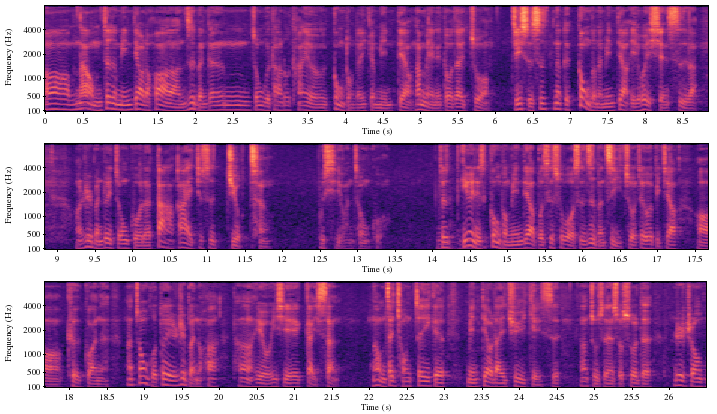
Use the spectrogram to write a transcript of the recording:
哦，那我们这个民调的话，日本跟中国大陆它有共同的一个民调，它每年都在做。即使是那个共同的民调，也会显示了啊，日本对中国的大概就是九成不喜欢中国。就是因为你是共同民调，不是说我是日本自己做，这会比较哦客观的。那中国对日本的话，它有一些改善。那我们再从这一个民调来去解释，刚主持人所说的日中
